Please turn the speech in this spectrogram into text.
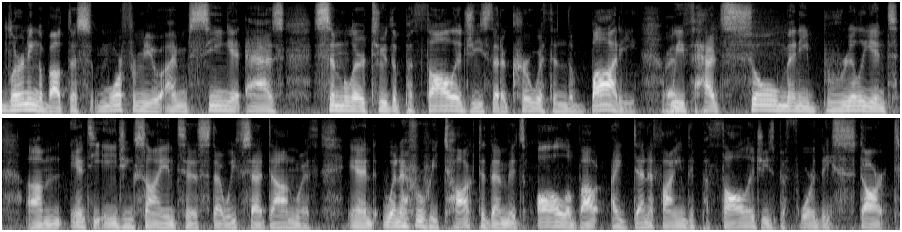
learning about this more from you, I'm seeing it as similar to the pathologies that occur within the body. We've had so many brilliant um, anti-aging scientists that we've sat down with, and whenever we talk to them, it's all about identifying the pathologies before they start,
